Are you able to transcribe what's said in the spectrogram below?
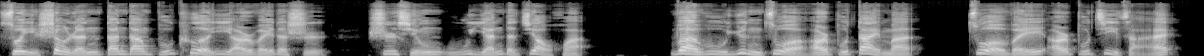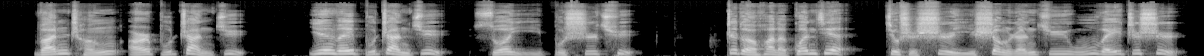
所以圣人担当不刻意而为的事，施行无言的教化。万物运作而不怠慢，作为而不记载，完成而不占据。因为不占据，所以不失去。这段话的关键就是“是以圣人居无为之事，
